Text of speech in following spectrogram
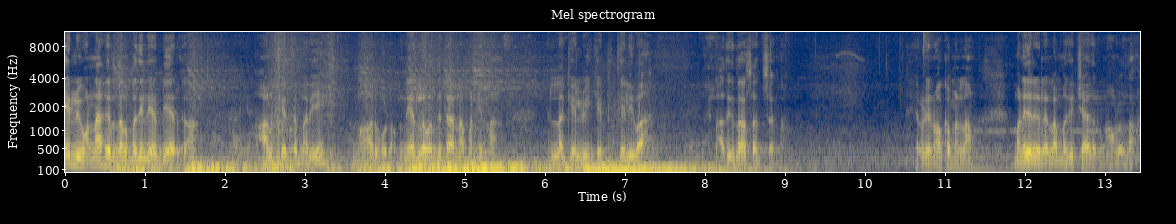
கேள்வி ஒன்றாக இருந்தாலும் பதில் எப்படியா இருக்கான் ஆளுக்கு ஏற்ற மாதிரி மாறுபடும். நேரில் வந்துட்டா என்ன பண்ணிடலாம்? எல்லா கேள்வியும் கேட்டு தெளிவாக அதுக்கு தான் சத் சங்கம் என்னுடைய நோக்கம் எல்லாம் மனிதர்கள் எல்லாம் மகிழ்ச்சியாக இருக்கணும் அவ்வளோதான்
